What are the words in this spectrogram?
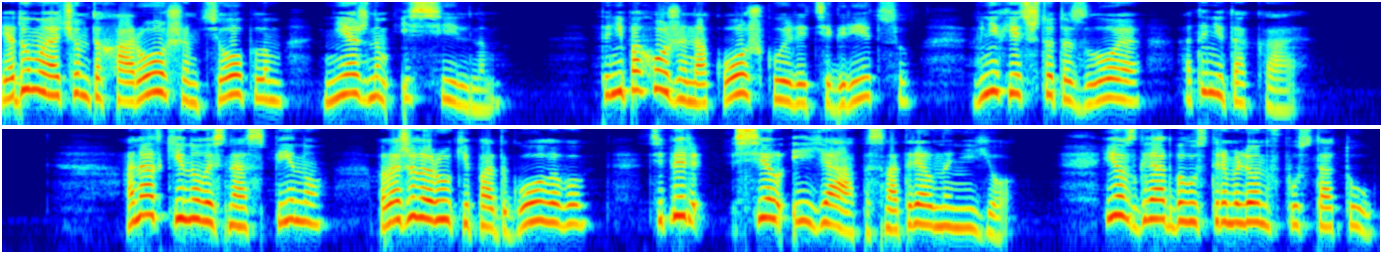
Я думаю о чем-то хорошем, теплом, нежном и сильном. Ты не похожа на кошку или тигрицу, в них есть что-то злое, а ты не такая. Она откинулась на спину, положила руки под голову. Теперь сел и я, посмотрел на нее. Ее взгляд был устремлен в пустоту.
